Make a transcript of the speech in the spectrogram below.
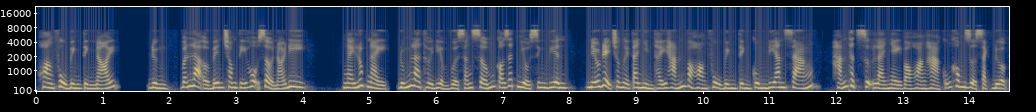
Hoàng Phủ bình tĩnh nói. Đừng, vẫn là ở bên trong tí hộ sở nói đi. Ngay lúc này, đúng là thời điểm vừa sáng sớm có rất nhiều sinh viên, nếu để cho người ta nhìn thấy hắn và Hoàng Phủ bình tĩnh cùng đi ăn sáng, hắn thật sự là nhảy vào Hoàng Hà cũng không rửa sạch được.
